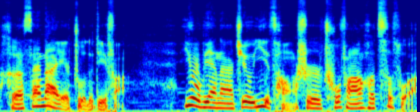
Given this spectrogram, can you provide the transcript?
和三大爷住的地方。右边呢只有一层是厨房和厕所。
